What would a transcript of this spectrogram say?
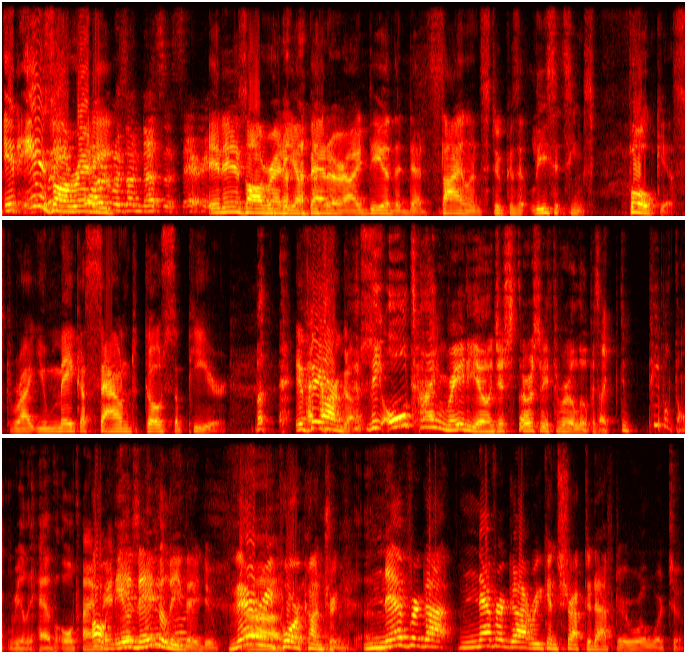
it is Wayne already Ford was unnecessary. it is already a better idea than Dead Silence too, because at least it seems focused, right? You make a sound, ghosts appear. But If they are ghosts. the old time radio just throws me through a loop. It's like dude, people don't really have old time Oh, radios. in Italy anymore. they do. Ah, Very Oh, poor okay. country. Never got never got reconstructed after World War II.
